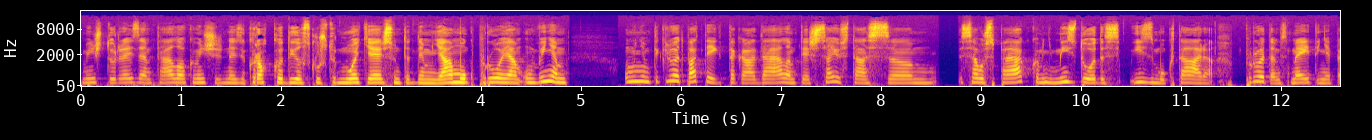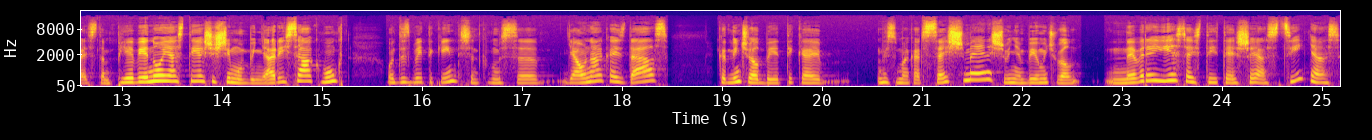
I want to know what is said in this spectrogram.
Viņš tur reizēm tēlo, ka viņš ir nezinu, krokodils, kurš tur noķērs, un tad viņam jāmūk projām. Un viņam, un viņam tik ļoti patīk kā, dēlam tieši sajust tās um, savu spēku, ka viņam izdodas izmukt ārā. Protams, meitiņa pēc tam pievienojās tieši šim, un viņa arī sāk mukt. Un tas bija tik interesanti, ka mums uh, jaunākais dēls, kad viņš vēl bija tikai, domāju, seši mēneši, viņam bija, viņš vēl nevarēja iesaistīties šajās cīņās.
